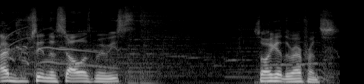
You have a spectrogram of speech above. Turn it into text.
I've seen the Star Wars movies, so I get the reference.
